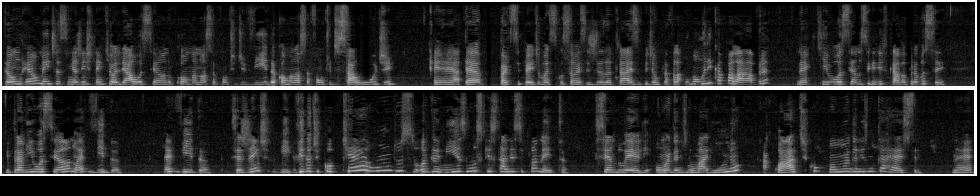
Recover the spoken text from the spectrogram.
Então, realmente, assim, a gente tem que olhar o oceano como a nossa fonte de vida, como a nossa fonte de saúde. É, até participei de uma discussão esses dias atrás e pediam para falar uma única palavra, né, que o oceano significava para você. E para mim, o oceano é vida. É vida. Se a gente vida de qualquer um dos organismos que está nesse planeta, sendo ele um organismo marinho, aquático ou um organismo terrestre, né?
